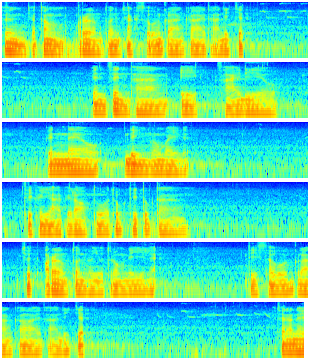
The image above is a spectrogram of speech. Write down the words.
ซึ่งจะต้องเริ่มต้นจากศูนย์กลางกายฐานที่เจ็ดเป็นเส้นทางเอกสายเดียว เป็นแนวดิ่งลงไปเนี่ยที่ขยายไปรอบตัวทุกทิศทุกทาง จุดเริ่มต้นก็อยู่ตรงนี้แหละ ที่ศูนย์กลางกายฐานที่เจ็ดฉะนั้นให้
